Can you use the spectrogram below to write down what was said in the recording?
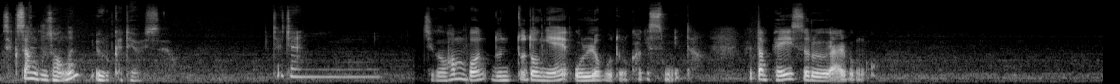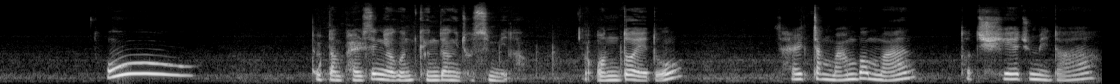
색상 구성은 이렇게 되어 있어요. 짜잔! 지금 한번 눈두덩이에 올려보도록 하겠습니다. 일단 베이스로 얇은 거. 오! 일단 발색력은 굉장히 좋습니다. 언더에도 살짝만 한 번만 터치해줍니다.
